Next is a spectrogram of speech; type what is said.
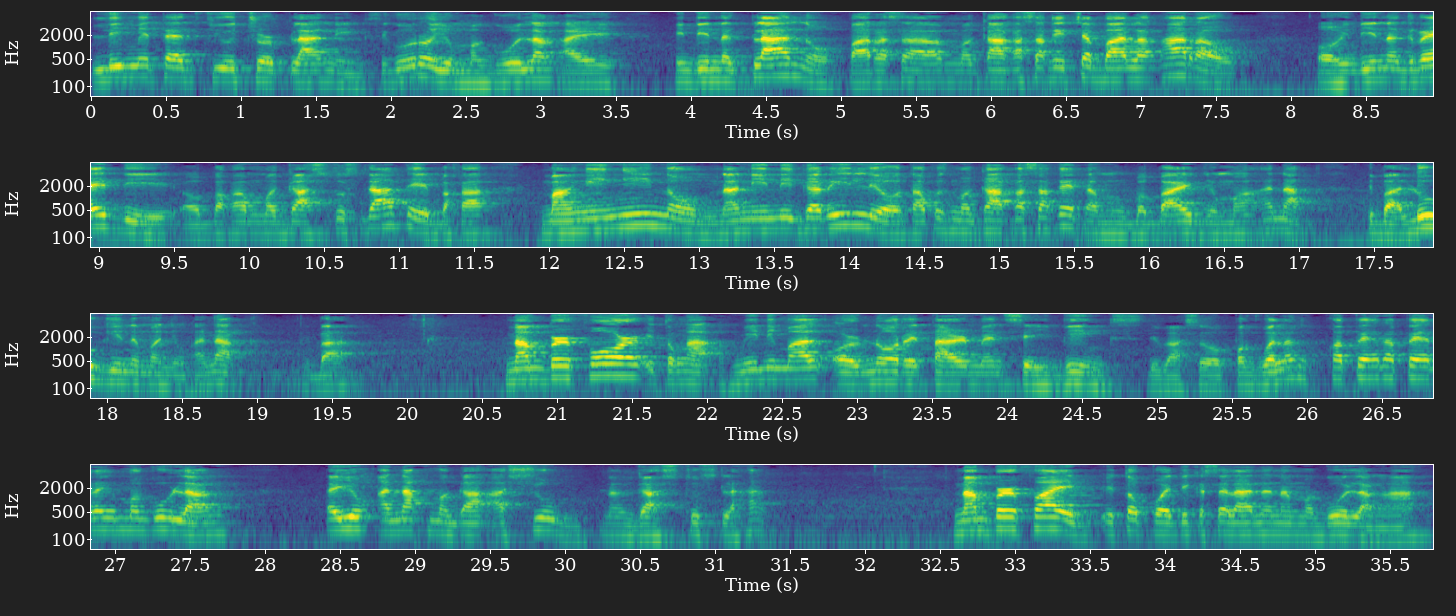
limited future planning. Siguro yung magulang ay hindi nagplano para sa magkakasakit siya balang araw o hindi nag-ready o baka magastos dati, baka manginginom, naninigarilyo, tapos magkakasakit ang magbabayad yung mga anak. 'Di ba? Lugi naman yung anak, 'di ba? Number four, ito nga, minimal or no retirement savings. di ba? So, pag walang kapera-pera yung magulang, ay yung anak mag assume ng gastos lahat. Number five, ito pwede kasalanan ng magulang, ha?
